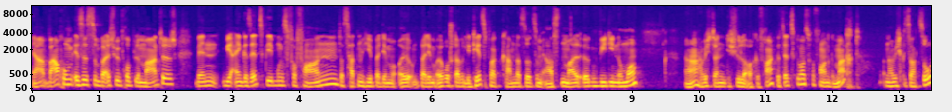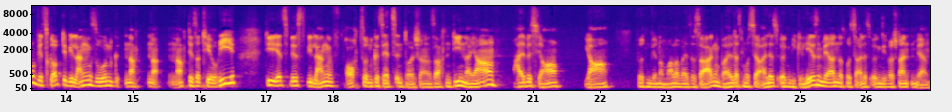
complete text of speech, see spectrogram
Ja, warum ist es zum Beispiel problematisch, wenn wir ein Gesetzgebungsverfahren, das hatten wir hier bei dem, Euro, bei dem Euro-Stabilitätspakt, kam das so zum ersten Mal irgendwie die Nummer. Ja, habe ich dann die Schüler auch gefragt, Gesetzgebungsverfahren gemacht. Und habe ich gesagt, so, jetzt glaubt ihr, wie lange so ein, nach, nach, nach dieser Theorie, die ihr jetzt wisst, wie lange braucht so ein Gesetz in Deutschland? Und dann sagten die, na ja, halbes Jahr, ja, würden wir normalerweise sagen, weil das muss ja alles irgendwie gelesen werden, das muss ja alles irgendwie verstanden werden.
